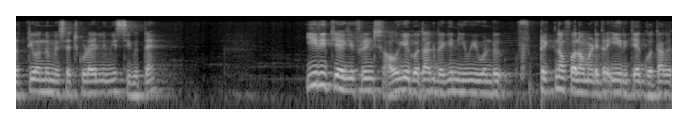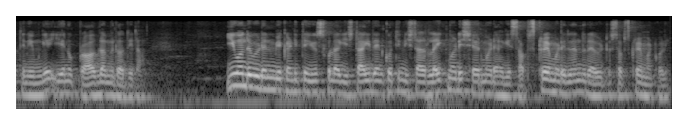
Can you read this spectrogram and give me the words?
ಪ್ರತಿಯೊಂದು ಮೆಸೇಜ್ ಕೂಡ ಇಲ್ಲಿ ನಿಮಗೆ ಸಿಗುತ್ತೆ. ಈ ರೀತಿಯಾಗಿ ಫ್ರೆಂಡ್ಸ್ ಅವ್ರಿಗೆ ಗೊತ್ತಾಗ್ದಾಗೆ ನೀವು ಈ ಒಂದು ಟ್ರಿಕ್ನ ಫಾಲೋ ಮಾಡಿದರೆ ಈ ರೀತಿಯಾಗಿ ಗೊತ್ತಾಗುತ್ತೆ ನಿಮಗೆ, ಏನು ಪ್ರಾಬ್ಲಮ್ ಇರೋದಿಲ್ಲ. ಈ ಒಂದು ವಿಡಿಯೋ ನಿಮಗೆ ಖಂಡಿತ ಯೂಸ್ಫುಲ್ ಆಗಿ ಇಷ್ಟ ಆಗಿದೆ ಅನ್ಕೋತೀನಿ. ಇಷ್ಟ ಆದರೆ ಲೈಕ್ ಮಾಡಿ ಶೇರ್ ಮಾಡಿ, ಹಾಗೆ ಸಬ್ಸ್ಕ್ರೈಬ್ ಮಾಡಿಲ್ಲ ಅಂದರೆ ದಯವಿಟ್ಟು ಸಬ್ಸ್ಕ್ರೈಬ್ ಮಾಡ್ಕೊಳ್ಳಿ.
